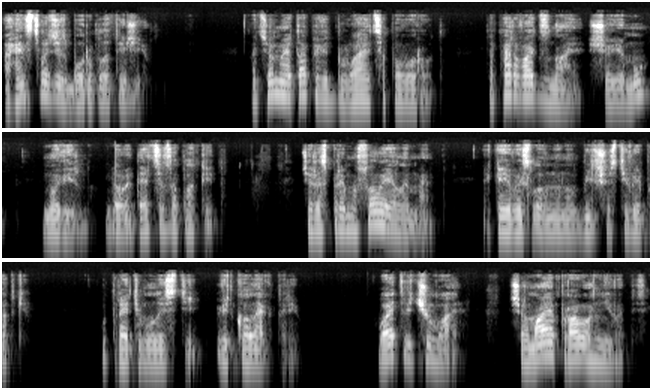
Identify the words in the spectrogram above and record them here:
Агентство зі збору платежів. На цьому етапі відбувається поворот. Тепер Вайт знає, що йому, ймовірно, доведеться заплатити. Через примусовий елемент, який висловлено в більшості випадків, у третьому листі від колекторів, Вайт відчуває, що має право гніватись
